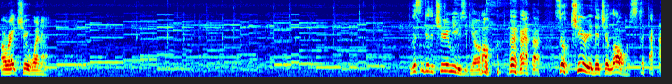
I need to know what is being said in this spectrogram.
Alright, sure, why not? Listen to the cheery music, y'all. so cheery that you're lost.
